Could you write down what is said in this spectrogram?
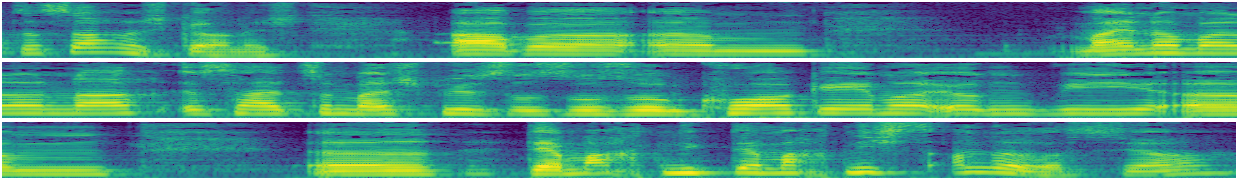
das sage ich gar nicht. Aber ähm, meiner Meinung nach ist halt zum Beispiel so, so, so ein Core-Gamer irgendwie, ähm, äh, der macht der macht nichts anderes, ja.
